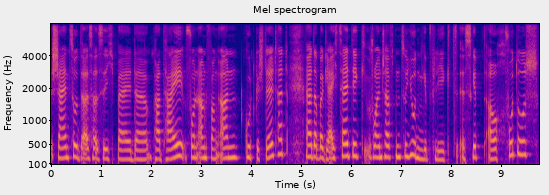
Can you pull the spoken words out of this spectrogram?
scheint so, dass er sich bei der Partei von Anfang an gut gestellt hat. Er hat aber gleichzeitig Freundschaften zu Juden gepflegt. Es gibt auch Fotos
